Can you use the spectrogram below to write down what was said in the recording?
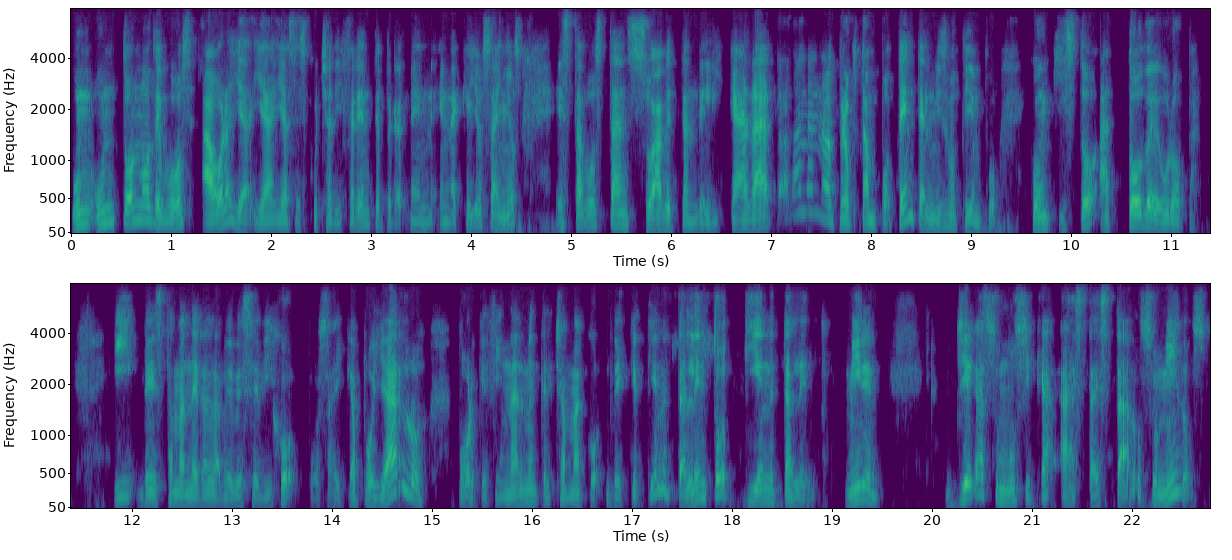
un, tono de voz, ahora ya, ya, ya se escucha diferente, pero en, en, aquellos años, esta voz tan suave, tan delicada, no, no, no, pero tan potente al mismo tiempo, conquistó a toda Europa. Y de esta manera la BBC dijo, pues hay que apoyarlo, porque finalmente el chamaco de que tiene talento, tiene talento. Miren, llega su música hasta Estados Unidos.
